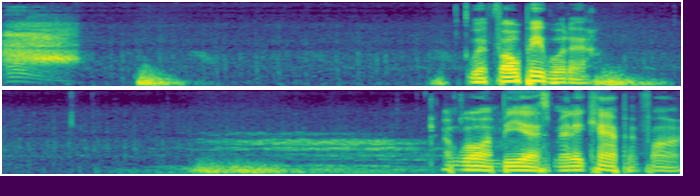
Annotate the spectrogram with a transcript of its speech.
With four people there. I'm going BS, man. They camping farm.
